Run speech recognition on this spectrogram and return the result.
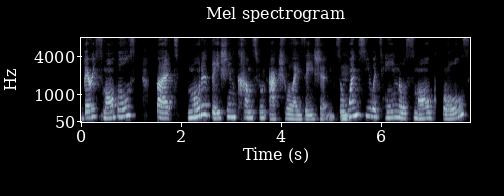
very small goals but motivation comes from actualization. So mm. once you attain those small goals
